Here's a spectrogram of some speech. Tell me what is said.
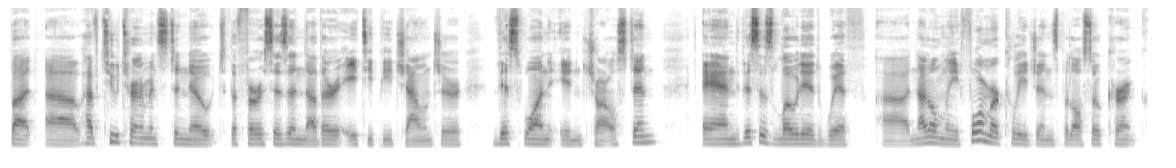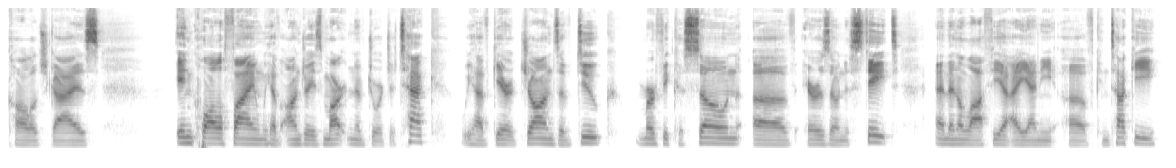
but uh, have two tournaments to note. The first is another ATP Challenger, this one in Charleston. And this is loaded with uh, not only former collegians, but also current college guys. In qualifying, we have Andres Martin of Georgia Tech, we have Garrett Johns of Duke, Murphy Cassone of Arizona State, and then Alafia Ayeni of Kentucky.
